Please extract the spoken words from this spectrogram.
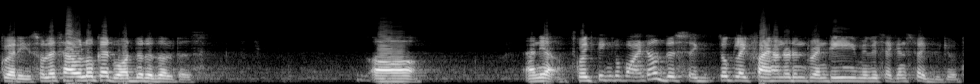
queries. So let's have a look at what the result is. Uh, and yeah, quick thing to point out, this took like 520 milliseconds to execute.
